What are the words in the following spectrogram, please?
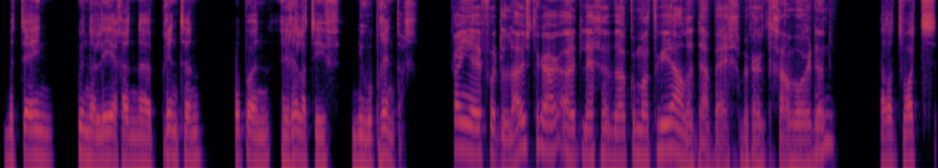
meteen kunnen leren printen op een relatief nieuwe printer. Kan jij voor de luisteraar uitleggen welke materialen daarbij gebruikt gaan worden? Dat het wordt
